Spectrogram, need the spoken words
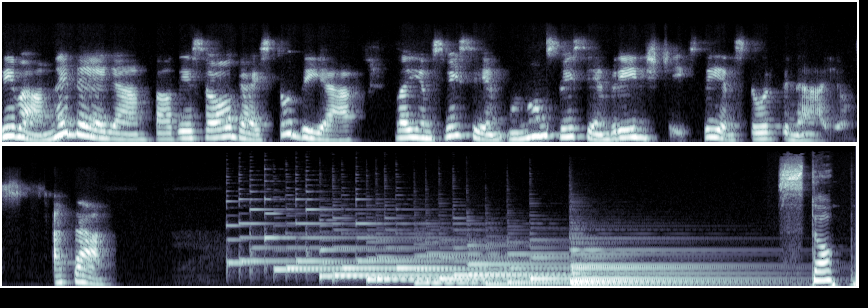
divām nedēļām. Paldies Olgai studijā, lai jums visiem un mums visiem brīnišķīgs dienas turpinājums. Atā! Stop!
